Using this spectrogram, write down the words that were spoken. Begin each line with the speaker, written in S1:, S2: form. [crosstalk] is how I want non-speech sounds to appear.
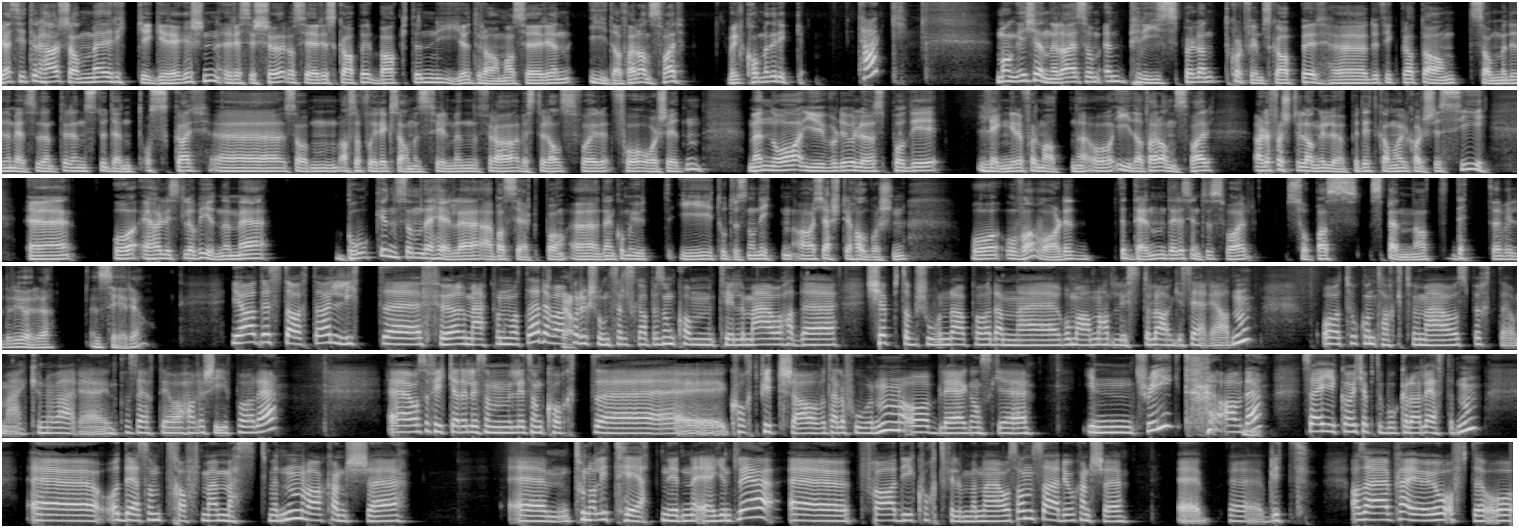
S1: Jeg sitter her sammen med Rikke Gregersen, regissør og serieskaper bak den nye dramaserien Ida tar ansvar. Velkommen, Rikke.
S2: Takk.
S1: Mange kjenner deg som en prisbelønt kortfilmskaper. Eh, du fikk blant annet sammen med dine medstudenter en student-Oscar eh, altså for eksamensfilmen fra Westerdals for få år siden. Men nå gyver du løs på de lengre formatene, og Ida tar ansvar er det første lange løpet ditt, kan man vel kanskje si. Eh, og jeg har lyst til å begynne med boken som det hele er basert på. Eh, den kom ut i 2019 av Kjersti Halvorsen. Og, og, hva var det ved den dere syntes var såpass spennende at dette vil dere gjøre en serie av?
S2: Ja, det starta litt før meg, på en måte. Det var ja. produksjonsselskapet som kom til meg og hadde kjøpt opsjon på denne romanen og hadde lyst til å lage serie av den. Og tok kontakt med meg og spurte om jeg kunne være interessert i å ha regi på det. Uh, og så fikk jeg det liksom litt sånn kort, uh, kort pitcha over telefonen og ble ganske intrigued [laughs] av det. Mm. Så jeg gikk og kjøpte boka da og leste den. Eh, og det som traff meg mest med den, var kanskje eh, tonaliteten i den, egentlig. Eh, fra de kortfilmene og sånn, så er det jo kanskje eh, eh, blitt Altså, jeg pleier jo ofte å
